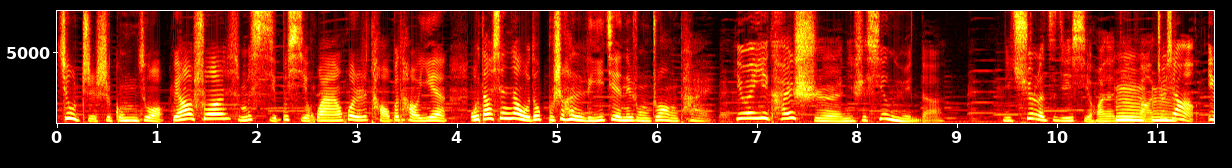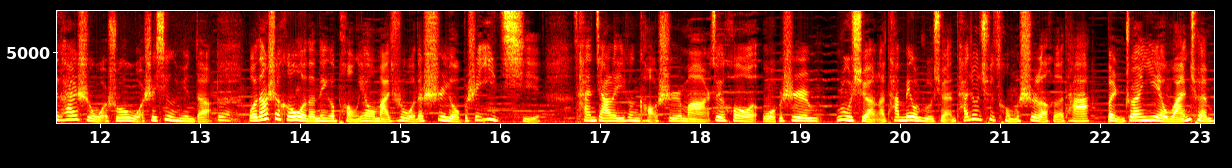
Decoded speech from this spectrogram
就只是工作。不要说什么喜不喜欢，或者是讨不讨厌，我到现在我都不是很理解那种状态。因为一开始你是幸运的。你去了自己喜欢的地方，就像一开始我说我是幸运的。对我当时和我的那个朋友嘛，就是我的室友，不是一起参加了一份考试嘛？最后我不是入选了，他没有入选，他就去从事了和他本专业完全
